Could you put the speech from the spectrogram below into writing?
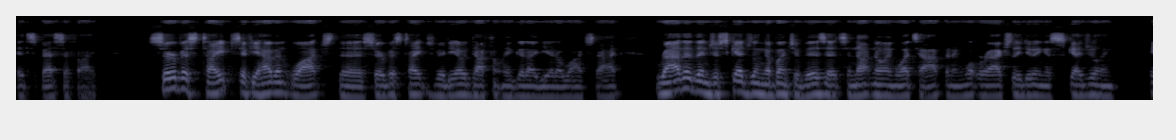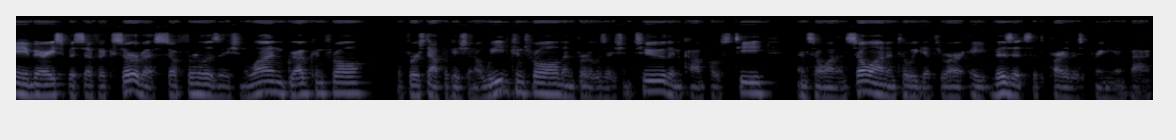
it's specified. Service types, if you haven't watched the service types video, definitely a good idea to watch that rather than just scheduling a bunch of visits and not knowing what's happening, what we're actually doing is scheduling a very specific service. So fertilization one, grub control, the first application of weed control, then fertilization two, then compost tea, and so on and so on until we get through our eight visits that's part of this premium package.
